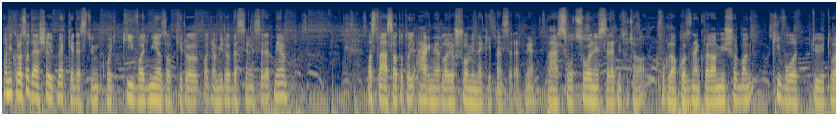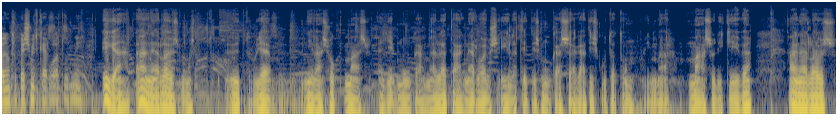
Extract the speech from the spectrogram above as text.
Amikor az adás előtt megkérdeztünk, hogy ki vagy mi az, akiről vagy amiről beszélni szeretnél, azt válaszoltad, hogy Ágner Lajosról mindenképpen szeretnél pár szót szólni, és szeretnéd, hogyha foglalkoznánk vele a műsorban. Ki volt ő tulajdonképpen, és mit kell róla tudni? Igen, hát Ágner Lajos most őt ugye nyilván sok más egyéb munkám mellett Ágner Lajos életét és munkásságát is kutatom immár második éve. Ágner Lajos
